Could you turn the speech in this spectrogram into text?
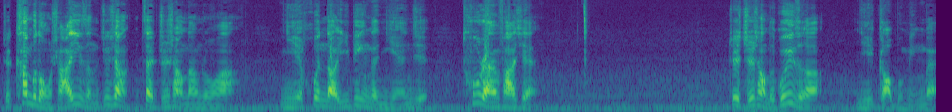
这看不懂啥意思呢？就像在职场当中啊，你混到一定的年纪，突然发现这职场的规则你搞不明白。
